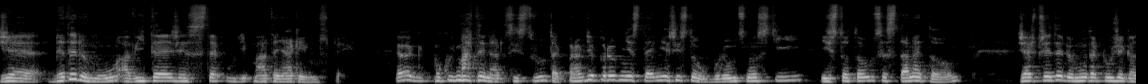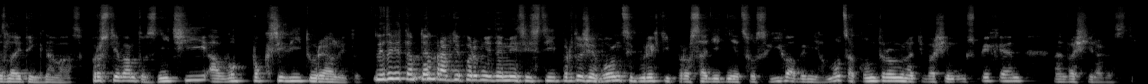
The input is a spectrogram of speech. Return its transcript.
že jdete domů a víte, že jste, máte nějaký úspěch. Pokud máte narcistu, tak pravděpodobně s téměř jistou budoucností, jistotou se stane to, že až přijete domů, tak použije gaslighting na vás. Prostě vám to zničí a pokřiví tu realitu. No, takže tam, tam... To je pravděpodobně téměř jistý, protože on si bude chtít prosadit něco svého, aby měl moc a kontrolu nad vaším úspěchem, nad vaší radostí.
